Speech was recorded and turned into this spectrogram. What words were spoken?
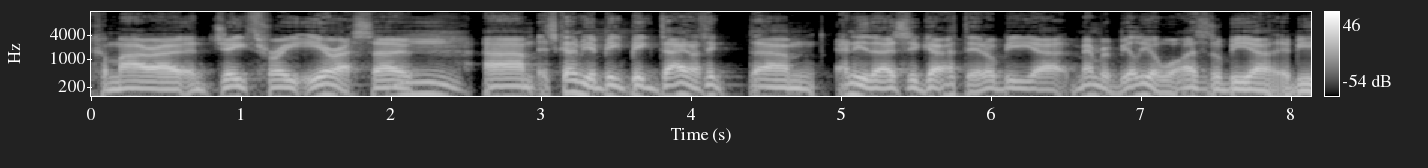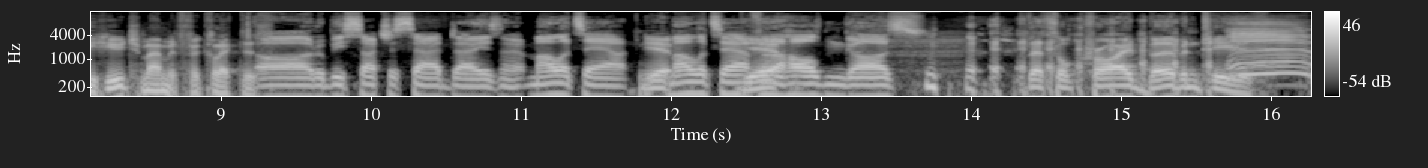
Camaro and G3 era. So um, it's going to be a big, big day. And I think um, any of those who go out there, it'll be uh, memorabilia wise, it'll be uh, it'll be a huge moment for collectors. Oh, it'll be such a sad day, isn't it? Mullets out. Yep. Mullets out for the Holden guys. That's all cried bourbon tears.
